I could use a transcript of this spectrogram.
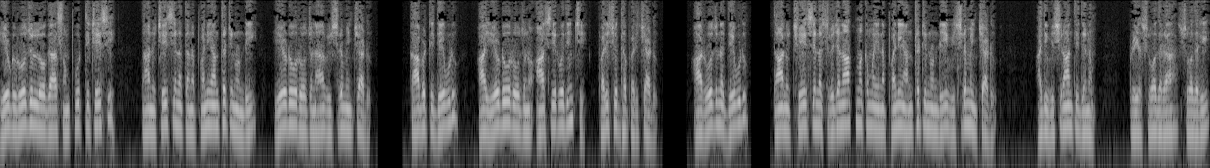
ఏడు రోజుల్లోగా సంపూర్తి చేసి తాను చేసిన తన పని అంతటి నుండి ఏడో రోజున విశ్రమించాడు. కాబట్టి దేవుడు ఆ ఏడో రోజును ఆశీర్వదించి పరిశుద్ధపరిచాడు. ఆ రోజున దేవుడు తాను చేసిన సృజనాత్మకమైన పని అంతటి నుండి విశ్రమించాడు. అది విశ్రాంతి దినం. ప్రియ సోదర సోదరి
